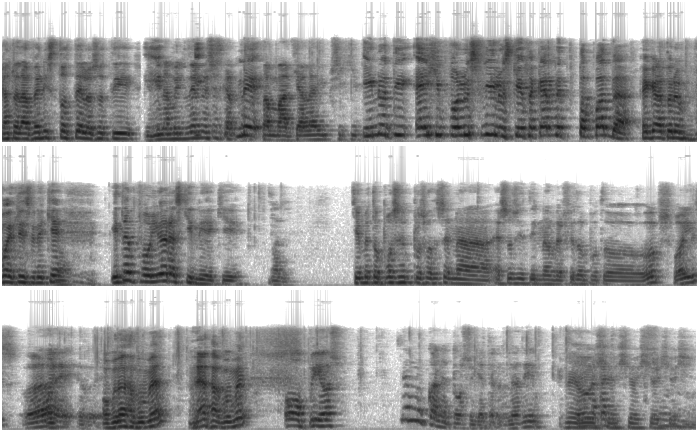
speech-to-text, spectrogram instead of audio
καταλαβαίνεις στο τέλος ότι Η δύναμή του δεν είναι ουσιαστικά Ναι. τα μάτια, αλλά η ψυχή του. είναι ότι έχει πολλούς φίλους και θα κάνουν τα πάντα ε, για να τον βοηθήσουν και Ναι. ήταν πολύ ωραία σκηνή εκεί Όντως. και με το πώς προσπαθούσε να εσώσει την αδερφή του από το ούψ, πόλης Ε, όπου δεν θα πούμε, δεν θα πούμε Ο οποίος δεν μου έκανε τόσο για τέλος. Δηλαδή. Ναι, πρέπει να όχι, κάτι όχι, όχι, όχι, πιο- όχι.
